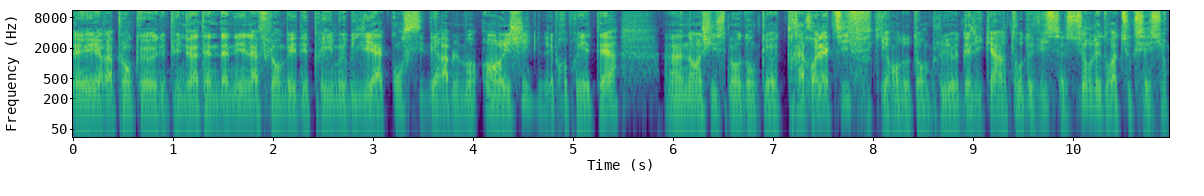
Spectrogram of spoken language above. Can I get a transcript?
Et rappelons que depuis une vingtaine d'années, la flambée des prix immobiliers a considérablement enrichi les propriétaires. Un enrichissement donc très relatif qui rend d'autant plus délicat un tour de vis sur les droits de succession.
